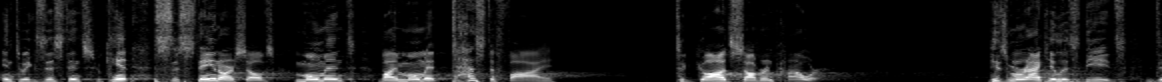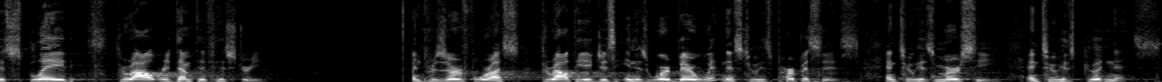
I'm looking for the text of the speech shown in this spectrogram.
into existence, who can't sustain ourselves moment by moment, testify to God's sovereign power. His miraculous deeds displayed throughout redemptive history and preserved for us throughout the ages in His Word bear witness to His purposes and to His mercy and to His goodness.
